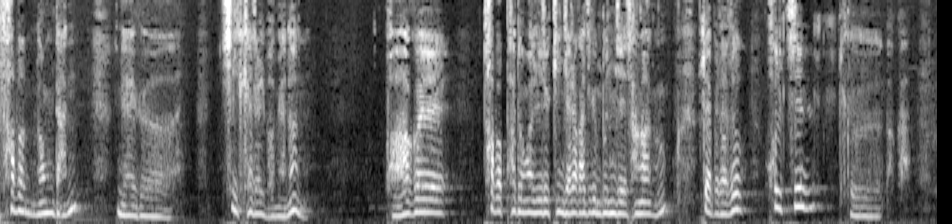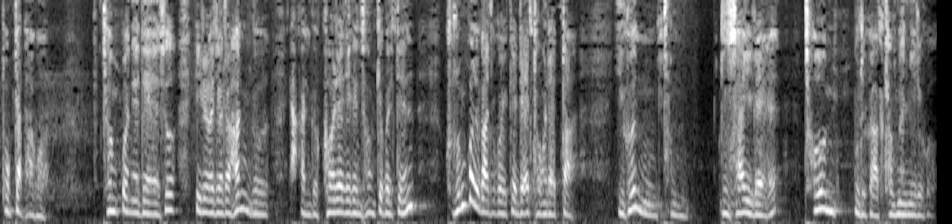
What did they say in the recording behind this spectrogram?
사법농단 네, 그 실태를 보면은 과거에 사법 파동을 일으킨 여러 가지 그 문제 상황 때보다도 훨씬 그 복잡하고 정권에 대해서 이러저러한 그 약간 그 거래적인 성격을 띤 그런 걸 가지고 이렇게 내통을 했다. 이건 참 누사 일에 처음 우리가 겪는 일이고.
